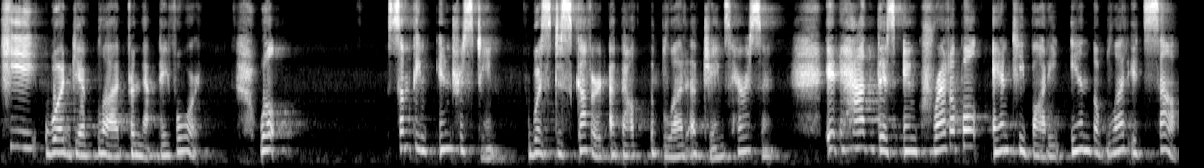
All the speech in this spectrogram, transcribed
he would give blood from that day forward. Well, something interesting was discovered about the blood of James Harrison. It had this incredible antibody in the blood itself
